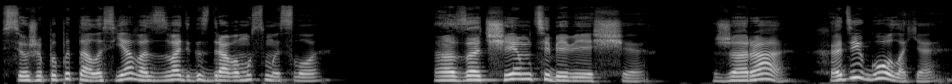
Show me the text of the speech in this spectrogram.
Все же попыталась я вас звать к здравому смыслу. А зачем тебе вещи? Жара, ходи голая.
